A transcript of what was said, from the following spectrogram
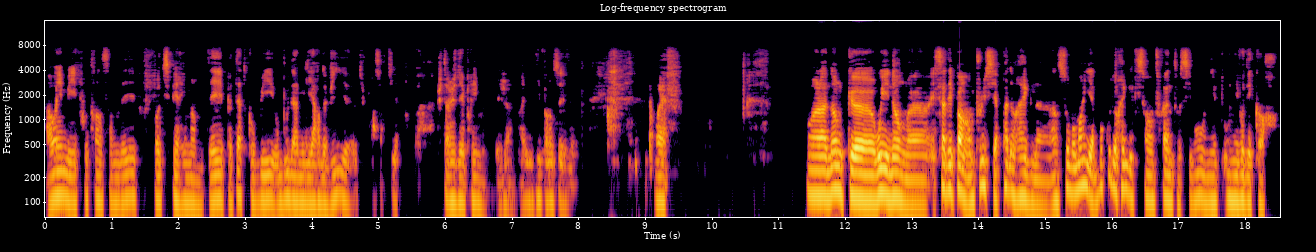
Ah oui, mais il faut transcender, il faut expérimenter, peut-être qu'au bout d'un milliard de vies, tu pourras sortir. Putain, je déprime déjà, d'y penser. Bref. Voilà, donc euh, oui, non, euh, et ça dépend. En plus, il n'y a pas de règles. En ce moment, il y a beaucoup de règles qui sont enfreintes aussi au niveau des corps.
